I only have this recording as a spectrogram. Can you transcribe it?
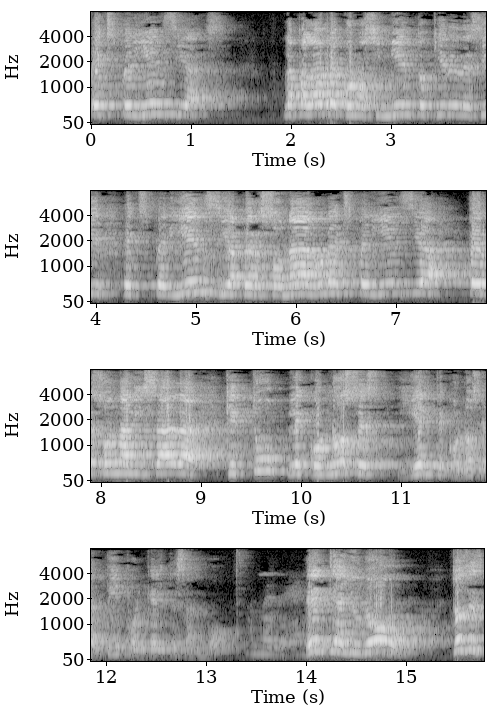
experiencias. La palabra conocimiento quiere decir experiencia personal, una experiencia personalizada que tú le conoces y Él te conoce a ti porque Él te salvó. Él te ayudó. Entonces,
